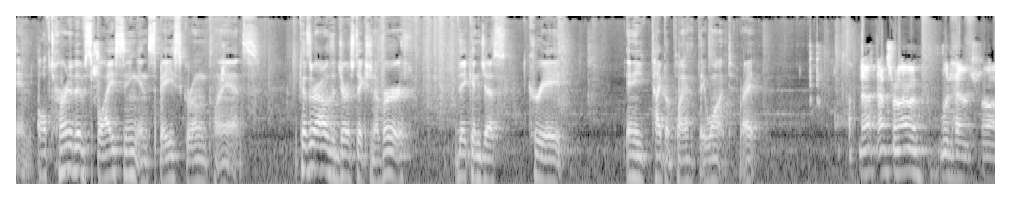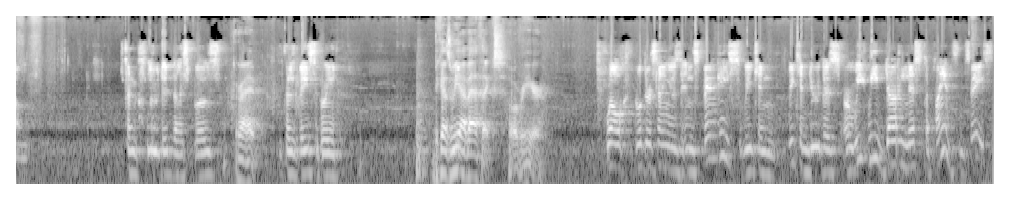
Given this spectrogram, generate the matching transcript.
and alternative splicing in space grown plants. Because they're out of the jurisdiction of Earth, they can just create any type of plant that they want, right? That, that's what I would, would have um, concluded, I suppose. Right. Because basically, Because we have ethics over here. well, what they're saying is in space we can we can do this, or we we've done this to plants in space.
